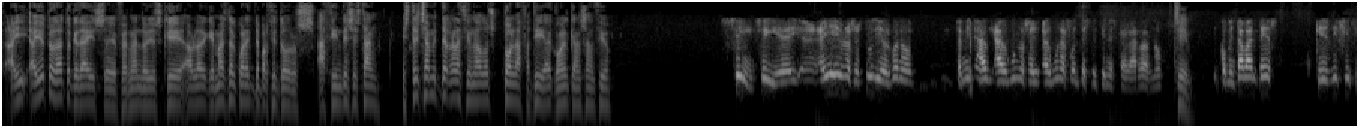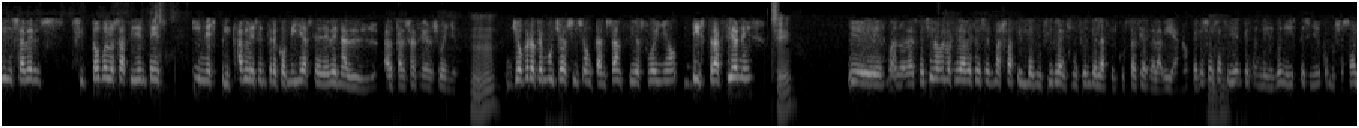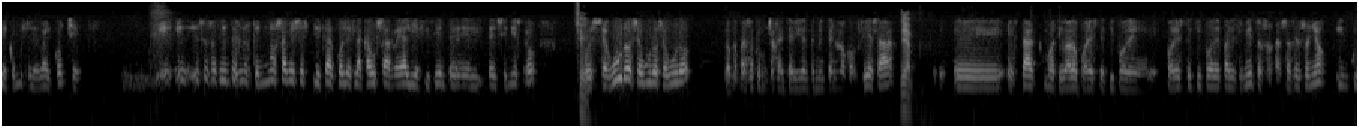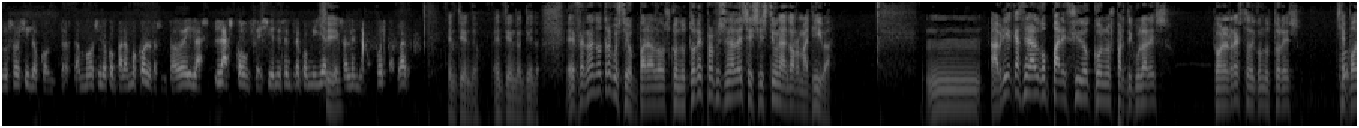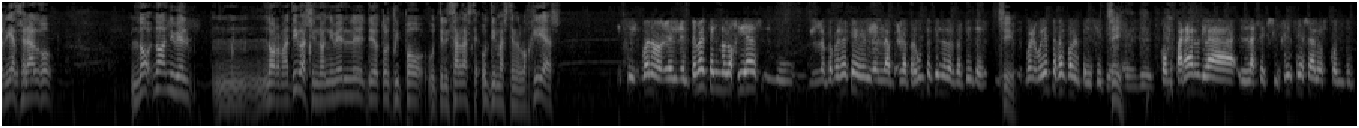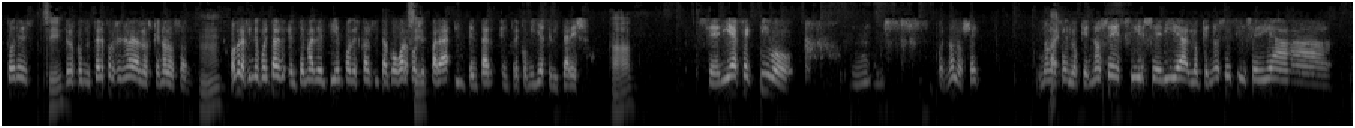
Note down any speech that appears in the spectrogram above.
hay, hay otro dato que dais, eh, Fernando, y es que habla de que más del 40% de los accidentes están estrechamente relacionados con la fatiga, con el cansancio. Sí, sí, eh, ahí hay unos estudios, bueno, también algunos, algunas fuentes te tienes que agarrar, ¿no? Sí. Comentaba antes que es difícil saber si todos los accidentes inexplicables, entre comillas, se deben al, cansancio del sueño. Yo creo que muchos sí son cansancio, sueño, distracciones. Sí. Eh, bueno, la excesiva velocidad a veces es más fácil deducirla en función de las circunstancias de la vía, ¿no? Pero esos accidentes donde, bueno, ¿y este señor cómo se sale? ¿Cómo se le va el coche? Eh, eh, esos accidentes en los que no sabes explicar cuál es la causa real y eficiente del, siniestro, pues seguro, seguro, seguro lo que pasa es que mucha gente evidentemente no lo confiesa. Eh, está motivado por este tipo de por este tipo de padecimientos o cansarse el sueño, incluso si lo contrastamos y lo comparamos con el resultado de las las confesiones entre comillas que salen de la respuesta, claro. Entiendo, entiendo, entiendo. Eh, Fernando, otra cuestión. Para los conductores profesionales existe una normativa. Mm, ¿Habría que hacer algo parecido con los particulares? ¿Con el resto de conductores? ¿Se podría hacer algo? No, no a nivel normativa, sino a nivel de otro tipo, utilizar las últimas tecnologías. Sí, bueno, el, tema de tecnologías, mm, lo que pasa es que la, pregunta tiene dos vertientes. Sí. Bueno, voy a empezar por el principio. comparar las exigencias a los conductores, de los conductores profesionales a los que no lo son. Hombre, a fin de cuentas, el tema del tiempo, descanso y tacógrafos es para intentar, entre comillas, evitar eso. ¿Sería efectivo? Mm, pues no lo sé no lo sé lo que no sé si sería lo que no sé si sería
